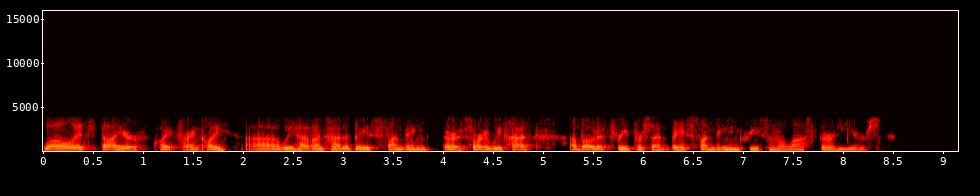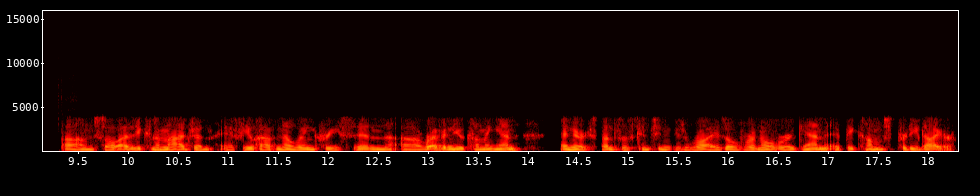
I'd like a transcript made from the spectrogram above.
Well, it's dire, quite frankly. Uh, we haven't had a base funding, or sorry, we've had about a 3% base funding increase in the last 30 years. Um, so, as you can imagine, if you have no increase in uh, revenue coming in and your expenses continue to rise over and over again, it becomes pretty dire.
